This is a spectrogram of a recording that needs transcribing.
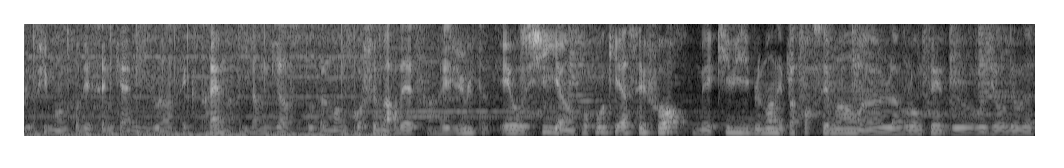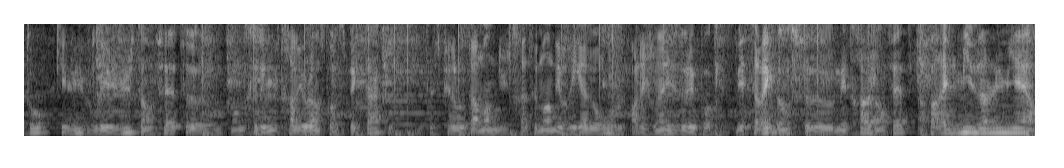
le film montre des scènes quand même d'une violence extrême, une ambiance totalement cauchemardesque en résulte. Et aussi, il y a un propos qui est assez fort, mais qui visiblement n'est pas forcément euh, la volonté de Ruggiero Deodato, qui lui voulait juste en euh, montrer de l'ultra-violence comme spectacle. Il s'inspirait notamment du traitement des brigades rouges par les journalistes de l'époque. Mais c'est vrai que dans ce métrage, en fait, apparaît une mise en lumière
